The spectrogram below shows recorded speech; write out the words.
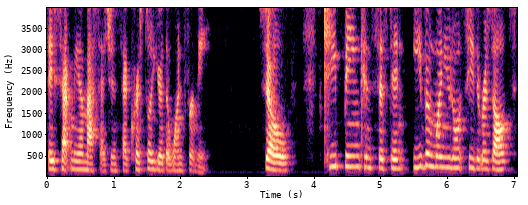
they sent me a message and said, Krystal, you're the one for me. So keep being consistent, even when you don't see the results,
